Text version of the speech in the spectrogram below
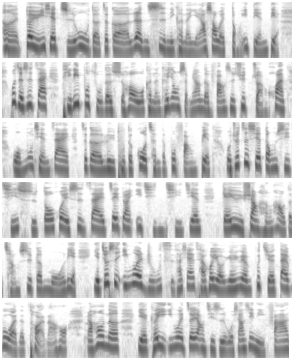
呃，对于一些植物的这个认识，你可能也要稍微懂一点点，或者是在体力不足的时候，我可能可以用什么样的方式去转换我目前在这个旅途的过程的不方便。我觉得这些东西其实都会是在这段疫情期间给予上很好的尝试跟磨练。也就是因为如此，他现在才会有源源不绝带不完的团啊！吼，然后呢，也可以因为这样，其实我相信你发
